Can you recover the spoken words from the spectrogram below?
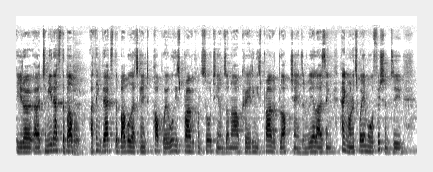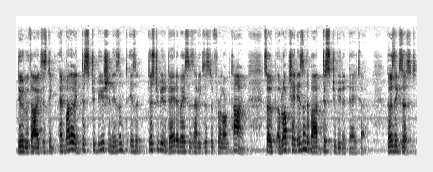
you know, uh, to me, that's the bubble. I think that's the bubble that's going to pop where all these private consortiums are now creating these private blockchains and realizing, hang on, it's way more efficient to do it with our existing. And by the way, distribution isn't, is it, distributed databases have existed for a long time. So a blockchain isn't about distributed data. Those exist.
